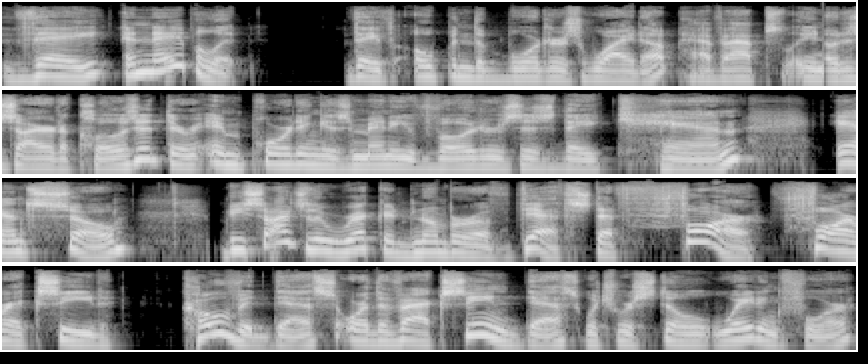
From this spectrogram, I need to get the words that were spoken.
they enable it? They've opened the borders wide up, have absolutely no desire to close it. They're importing as many voters as they can. And so, besides the record number of deaths that far, far exceed COVID deaths or the vaccine deaths, which we're still waiting for.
